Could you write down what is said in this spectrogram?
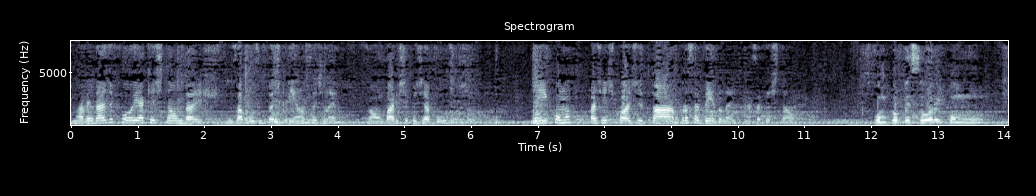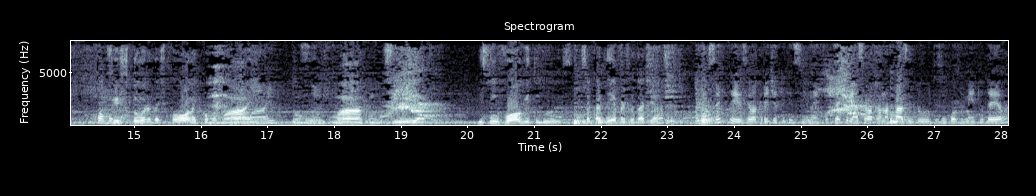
Na verdade foi a questão das, dos abusos das crianças, né? São vários tipos de abusos. E como a gente pode estar tá procedendo né, nessa questão. Como professora e como como gestora da escola e como mãe, como, mãe, como irmã, como tia. Isso envolve tudo essa cadeia para ajudar a criança? Com certeza, eu acredito que sim, né? Porque a criança ela está na fase do desenvolvimento dela,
